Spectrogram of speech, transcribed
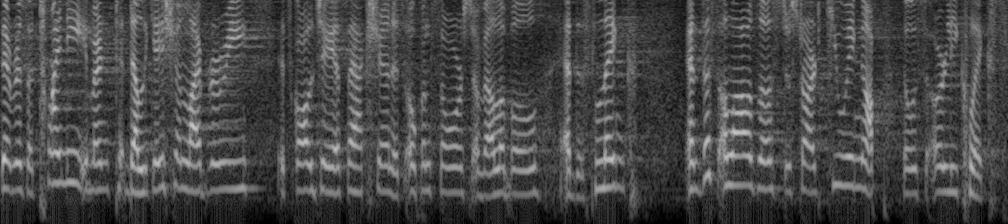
There is a tiny event delegation library. It's called JS Action. It's open source, available at this link. And this allows us to start queuing up those early clicks.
